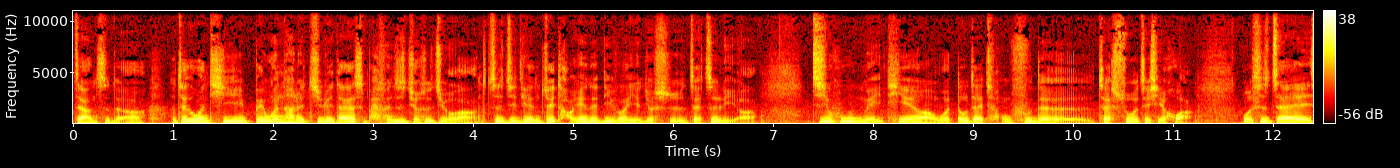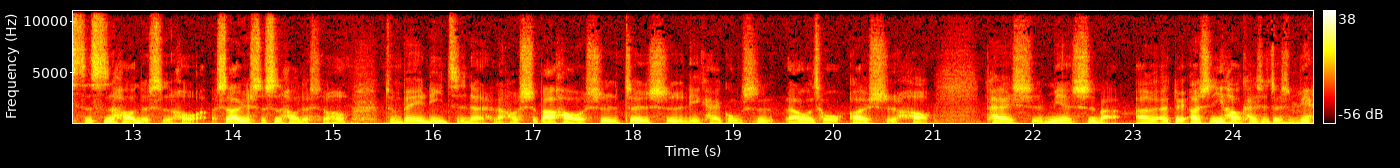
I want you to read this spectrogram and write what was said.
这样子的啊。这个问题被问到的几率大概是百分之九十九啊。这几天最讨厌的地方也就是在这里啊，几乎每天啊，我都在重复的在说这些话。我是在十四号的时候啊，十二月十四号的时候准备离职的，然后十八号是正式离开公司，然后从二十号开始面试吧，呃呃，对，二十一号开始正式面，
